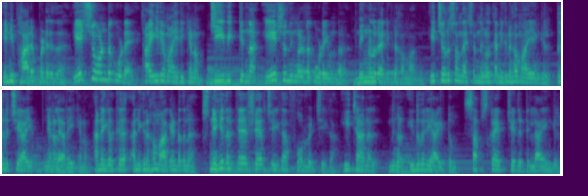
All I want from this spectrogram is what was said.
ഇനി ഭാരപ്പെടരുത്. യേശു കൊണ്ട് കൂടെ ധൈര്യമായിരിക്കണം. ജീവിക്കുന്ന യേശു നിങ്ങളുടെ കൂടെയുണ്ട്. നിങ്ങളൊരു അനുഗ്രഹമാകും. ഈ ചെറു സന്ദേശം നിങ്ങൾക്ക് അനുഗ്രഹമായെങ്കിൽ തീർച്ചയായും ഞങ്ങളെ അറിയിക്കണം. അനേകർക്ക് അനുഗ്രഹമാകേണ്ടതിന് സ്നേഹിതർക്ക് ഷെയർ ചെയ്യുക ഫോർവേഡ് ചെയ്യുക. ഈ ചാനൽ നിങ്ങൾ ഇതുവരെയായിട്ടും സബ്സ്ക്രൈബ് ചെയ്തിട്ടില്ല എങ്കിൽ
